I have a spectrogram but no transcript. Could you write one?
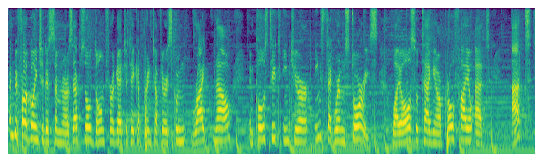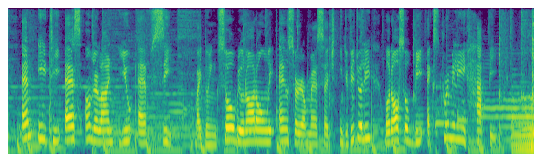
And before going to the seminar's episode, don't forget to take a print of your screen right now and post it into your Instagram stories while also tagging our profile at, at NETS underline UFC. By doing so, we'll not only answer your message individually, but also be extremely happy.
